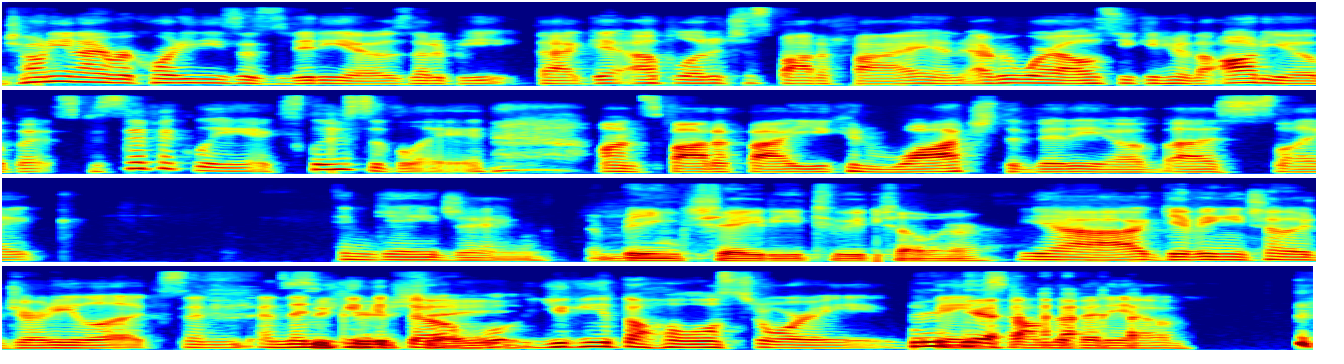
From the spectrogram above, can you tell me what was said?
Tony and I are recording these as videos that be that get uploaded to Spotify and everywhere else you can hear the audio, but specifically exclusively on Spotify, you can watch the video of us like engaging and being shady to each other. Yeah, giving each other dirty looks, and and then Secret you can get shade. the you can get the whole story based yeah. on the video.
